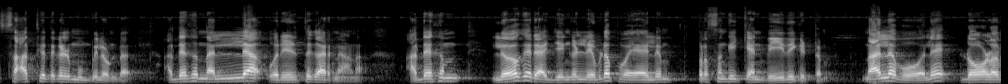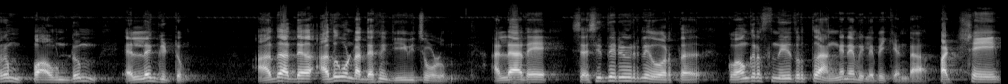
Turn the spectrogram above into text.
സാധ്യതകൾ മുമ്പിലുണ്ട്. അദ്ദേഹം നല്ല ഒരു എഴുത്തുകാരനാണ്. അദ്ദേഹം ലോകരാജ്യങ്ങളിൽ എവിടെ പോയാലും പ്രസംഗിക്കാൻ വേദി കിട്ടും. നല്ലപോലെ ഡോളറും പൗണ്ടും എല്ലാം കിട്ടും. അത് അദ്ദേഹം അതുകൊണ്ട് അദ്ദേഹം ജീവിച്ചോളും. അല്ലാതെ ശശി തരൂരിനെ ഓർത്ത് കോൺഗ്രസ് നേതൃത്വം അങ്ങനെ വിലപിക്കേണ്ട. പക്ഷേ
